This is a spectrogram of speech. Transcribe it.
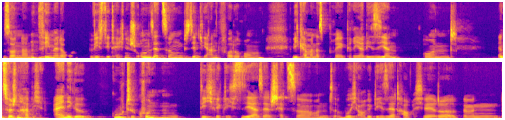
sondern mhm. vielmehr darum, wie ist die technische Umsetzung, wie sind die Anforderungen, wie kann man das Projekt realisieren. Und inzwischen habe ich einige gute Kunden, die ich wirklich sehr, sehr schätze und wo ich auch wirklich sehr traurig wäre, wenn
